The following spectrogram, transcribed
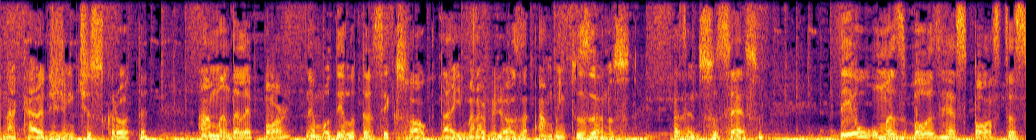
na cara de gente escrota, a Amanda Lepore, né, modelo transexual que tá aí maravilhosa há muitos anos fazendo sucesso, deu umas boas respostas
